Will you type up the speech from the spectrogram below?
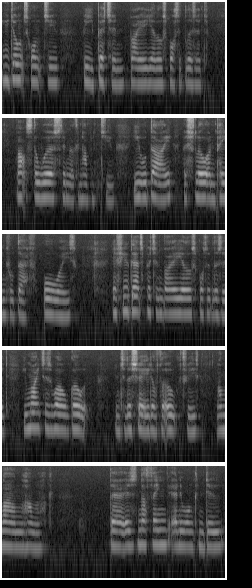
you don't want to be bitten by a yellow spotted lizard. That's the worst thing that can happen to you. You will die a slow and painful death, always. If you get bitten by a yellow spotted lizard, you might as well go into the shade of the oak trees and lie on the hammock. There is nothing anyone can do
